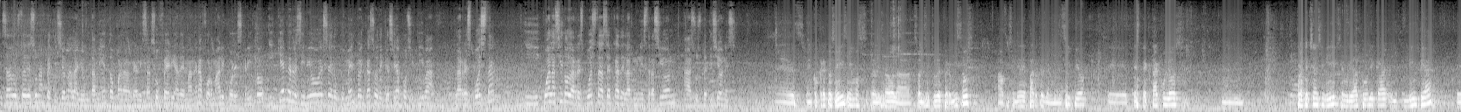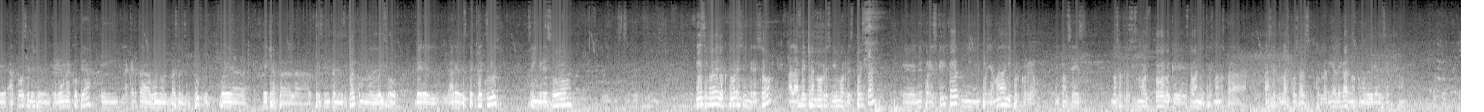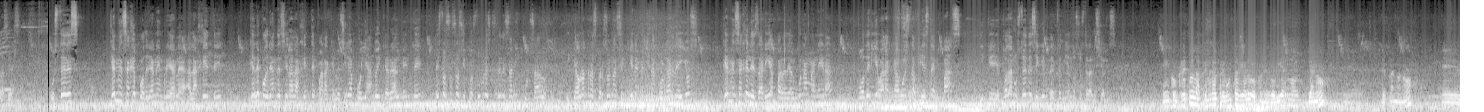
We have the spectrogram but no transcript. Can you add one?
realizado ustedes una petición al ayuntamiento para realizar su feria de manera formal y por escrito? ¿Y quién le recibió ese documento en caso de que sea positiva la respuesta? ¿Y cuál ha sido la respuesta acerca de la administración a sus peticiones? Eh, en concreto sí, sí hemos realizado la solicitud de permisos a oficialía de partes del municipio, eh, espectáculos, mmm, protección civil, seguridad pública limpia, eh, a todos se les entregó una copia y la carta, bueno, la solicitud fue uh, hecha para la presidenta municipal, como nos lo hizo ver el área de espectáculos. Se ingresó 19 de octubre se ingresó, a la fecha no recibimos respuesta, eh, ni por escrito, ni por llamada, ni por correo. Entonces, nosotros hicimos todo lo que estaba en nuestras manos para hacer las cosas por la vía legal, ¿no? Como debería de ser. ¿no? Gracias. ¿Ustedes qué mensaje podrían enviarle a la gente? ¿Qué le podrían decir a la gente para que lo siga apoyando y que realmente estos usos y costumbres que ustedes han impulsado y que ahora otras personas se quieren venir a colgar de ellos, qué mensaje les daría para de alguna manera poder llevar a cabo esta fiesta en paz y que puedan ustedes seguir defendiendo sus tradiciones? En concreto, la primera pregunta, diálogo con el gobierno, ya no, eh, de plano no. Eh,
